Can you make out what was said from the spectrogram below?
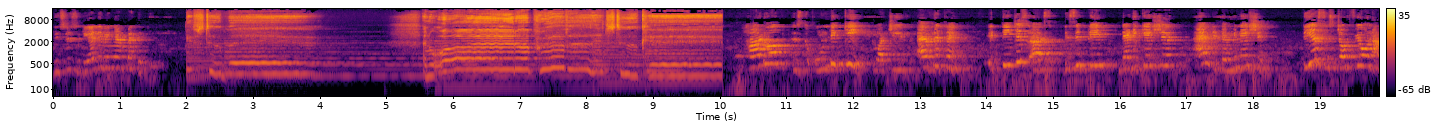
This is really being empathetic. griefs to bear. And what a privilege to care. Hard work is the only key to achieve everything. It teaches us discipline, dedication, and determination. Dear Sister Fiona,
